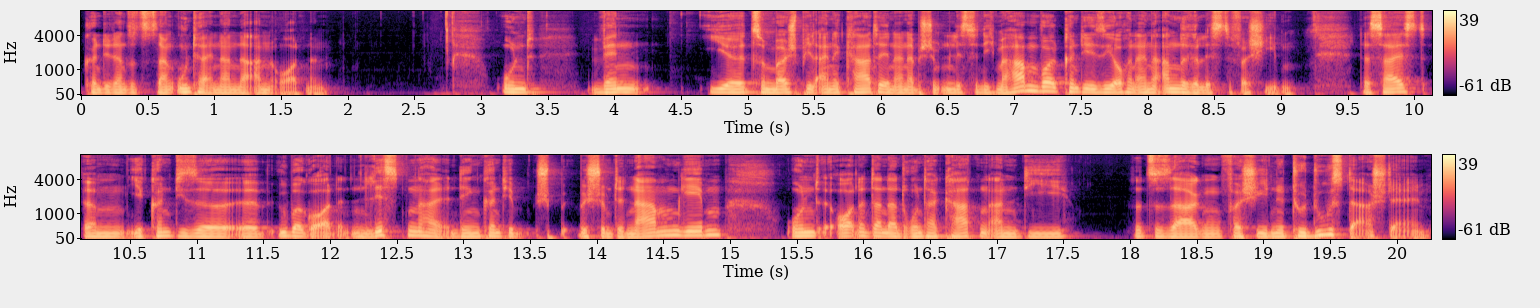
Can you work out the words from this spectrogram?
könnt ihr dann sozusagen untereinander anordnen. Und wenn ihr zum Beispiel eine Karte in einer bestimmten Liste nicht mehr haben wollt, könnt ihr sie auch in eine andere Liste verschieben. Das heißt, ähm, ihr könnt diese äh, übergeordneten Listen, halt, denen könnt ihr bestimmte Namen geben und ordnet dann darunter Karten an, die sozusagen verschiedene To-Dos darstellen.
